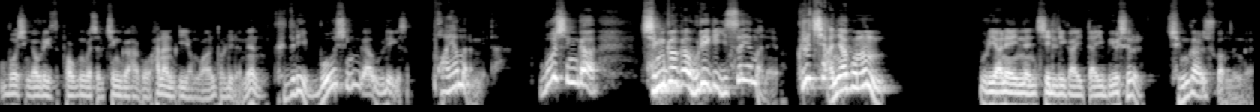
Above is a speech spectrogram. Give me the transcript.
무엇인가 우리에게서 복은 것을 증거하고 하나님께 영광을 돌리려면 그들이 무엇인가 우리에게서 보아야만 합니다. 무엇인가 증거가 우리에게 있어야만 해요. 그렇지 않냐고는 우리 안에 있는 진리가 있다 이것을 증거할 수가 없는 거예요.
